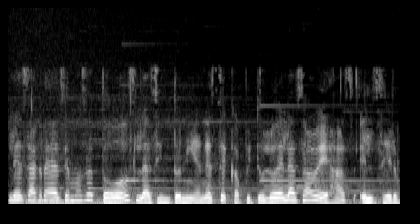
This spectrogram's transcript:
Les agradecemos a todos la sintonía en este capítulo de las abejas, el ser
